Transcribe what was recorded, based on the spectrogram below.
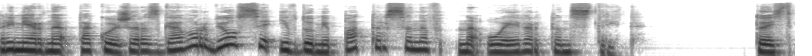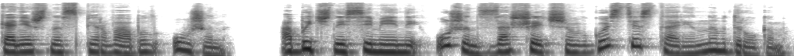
Примерно такой же разговор велся и в доме Паттерсонов на Уэвертон-стрит. То есть, конечно, сперва был ужин. Обычный семейный ужин с зашедшим в гости старинным другом.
